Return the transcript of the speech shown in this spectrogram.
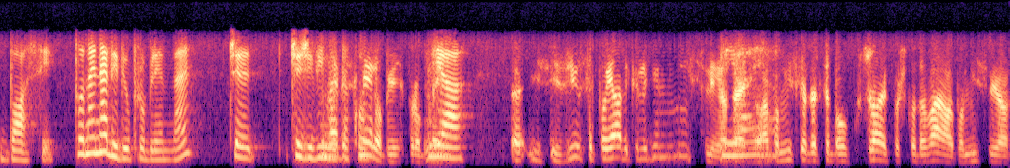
bosi. To naj ne bi bil problem, ne? Če, če živimo ne bi tako. smelo biti problem. Ja, Iz, izziv se pojavi, ker ljudje mislijo, da, Ja, je to, ja. ali pa mislijo, da se bo človek poškodoval, ali pa mislijo,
